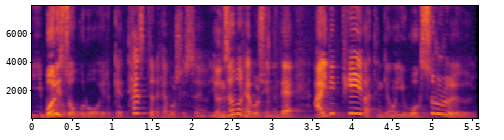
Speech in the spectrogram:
이 머릿속으로 이렇게 테스트를 해볼 수 있어요. 연습을 해볼 수 있는데 IDPA 같은 경우 이 웍스루를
